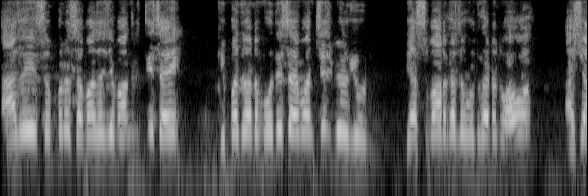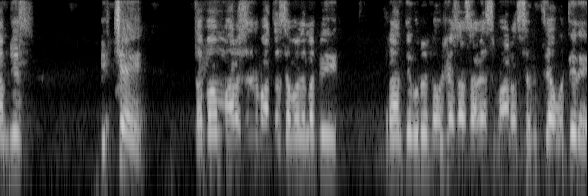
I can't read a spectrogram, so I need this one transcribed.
आजही संपूर्ण समाजाची मागणी तीच आहे की पंतप्रधान मोदी साहेबांचीच वेळ घेऊन या स्मारकाचं उद्घाटन व्हावं अशी आमची इच्छा आहे. तमाम महाराष्ट्रातील माता समाजाला मी क्रांतिगुरु नवशासा साडे स्मारक समितीच्या वतीने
